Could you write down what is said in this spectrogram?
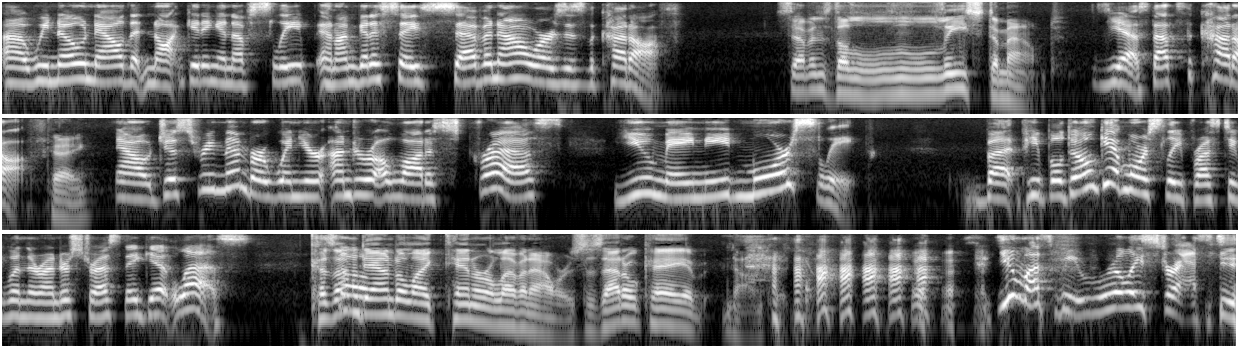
Uh, we know now that not getting enough sleep, and I'm going to say seven hours is the cutoff. Seven's the least amount. Yes, that's the cutoff. Okay. Now, just remember when you're under a lot of stress, you may need more sleep. But people don't get more sleep, Rusty, when they're under stress, they get less. Because so, I'm down to like 10 or 11 hours. Is that okay? No, you must be really stressed.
